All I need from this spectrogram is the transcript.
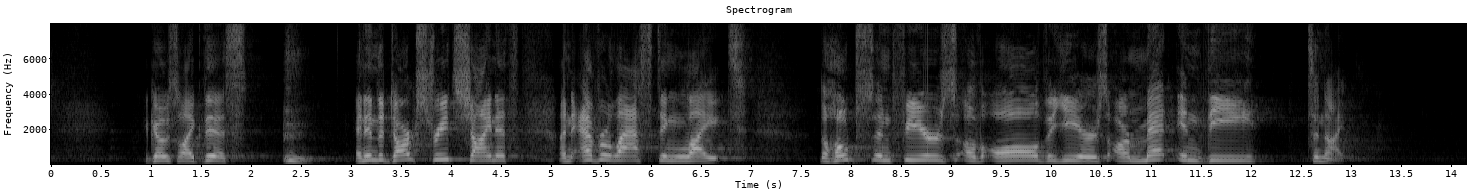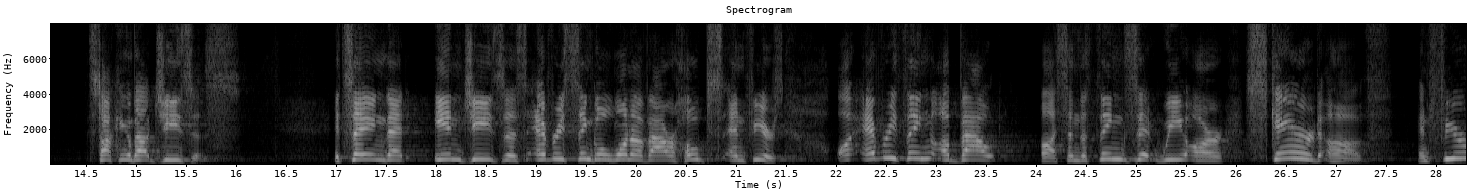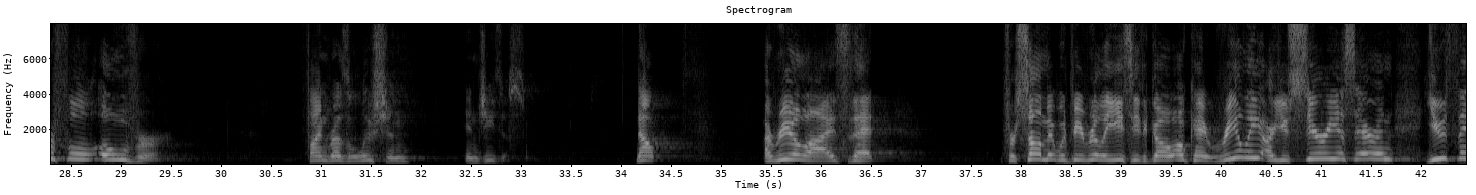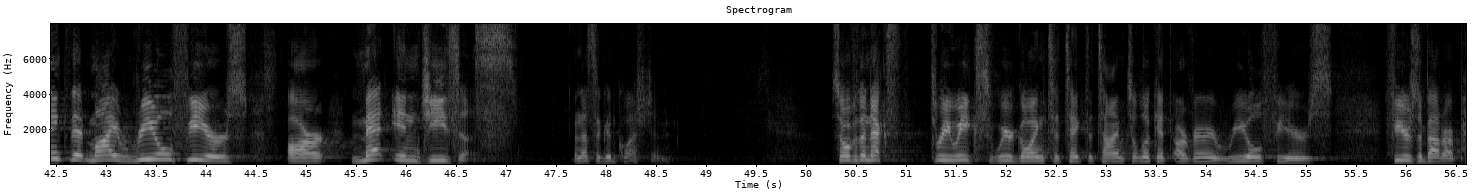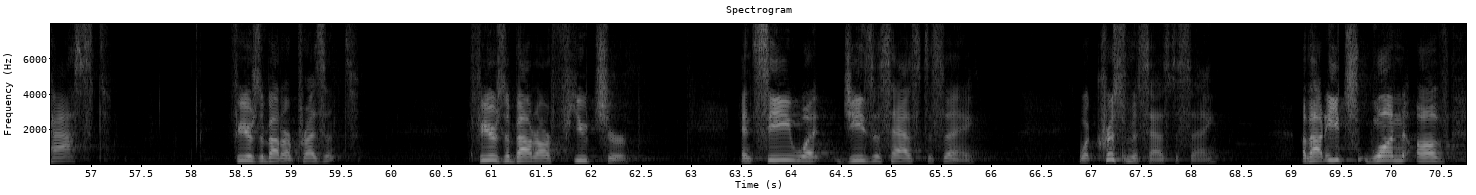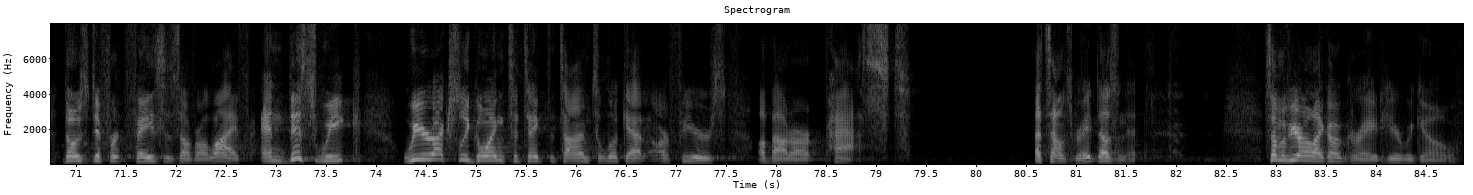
It goes like this And in the dark streets shineth an everlasting light. The hopes and fears of all the years are met in thee tonight. It's talking about Jesus. It's saying that in Jesus, every single one of our hopes and fears, uh, everything about us and the things that we are scared of and fearful over, find resolution in Jesus. Now, I realize that for some, it would be really easy to go, okay, really? Are you serious, Aaron? You think that my real fears are met in Jesus? And that's a good question. So, over the next three weeks, we're going to take the time to look at our very real fears fears about our past, fears about our present, fears about our future, and see what Jesus has to say what Christmas has to say about each one of those different phases of our life. And this week, we're actually going to take the time to look at our fears about our past. That sounds great, doesn't it? Some of you are like, oh, great, here we go.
